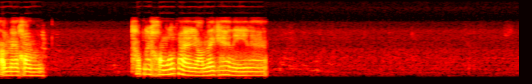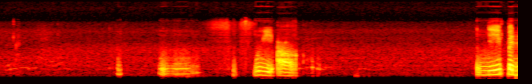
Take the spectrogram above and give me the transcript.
ทำในคอมทำในคอมก็พยายามได้แค่นี้นะ VR อันนี้เป็น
